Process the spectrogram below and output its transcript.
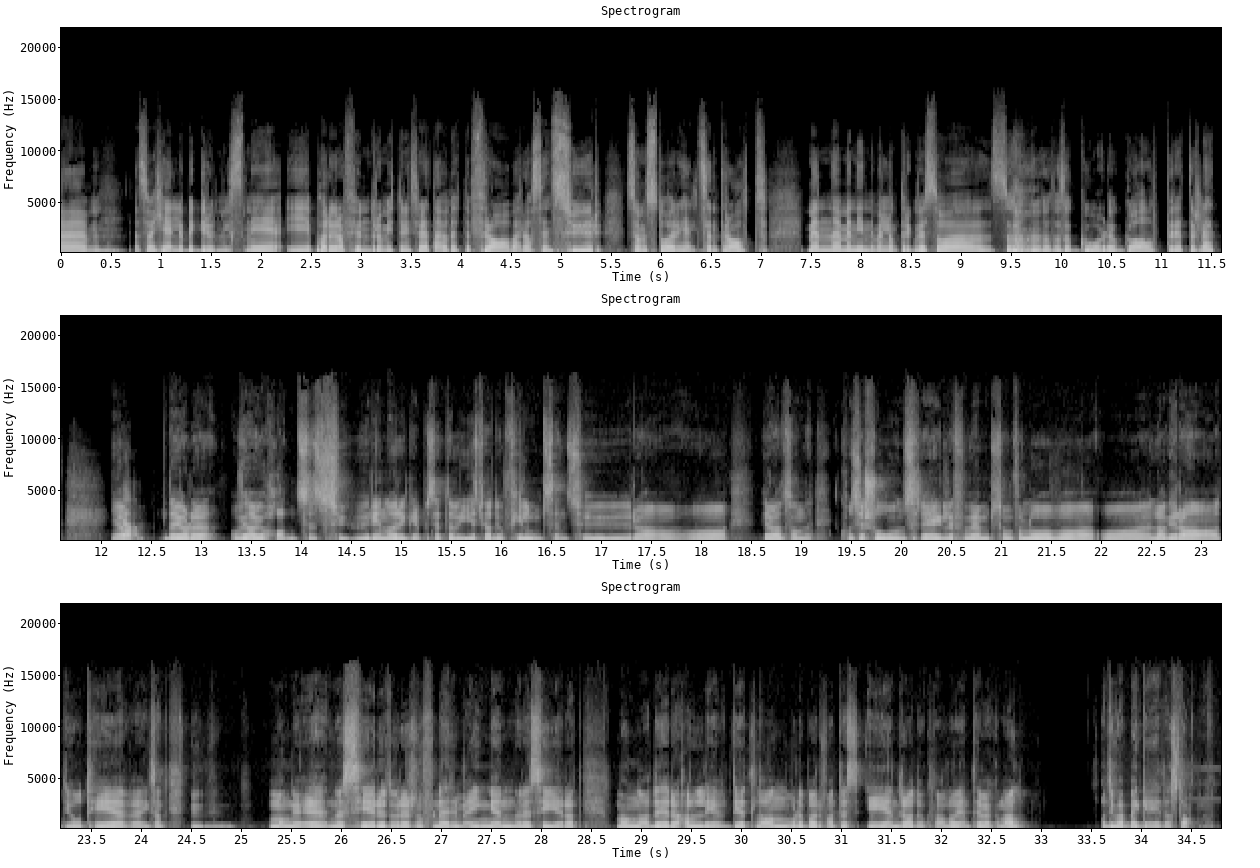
altså hele begrunnelsen i, i, paragraf 100 om ytringsrett, er jo dette fraværet av sensur som står helt sentralt. Men, men innimellom, Trygve, så, så, så, går det jo galt, rett og slett. Ja, ja, det gjør det. Og vi har jo hatt sensur i Norge, på sett og vis. Vi hadde jo filmsensur, og, og vi hadde sånne konsesjonsregler for hvem som får lov å, å lage radio og TV. ikke sant? mange, når jeg ser utover her, så fornærmer jeg ingen når jeg sier at mange av dere har levd i et land hvor det bare fantes én radiokanal og én TV-kanal, og de var begge eid av staten.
